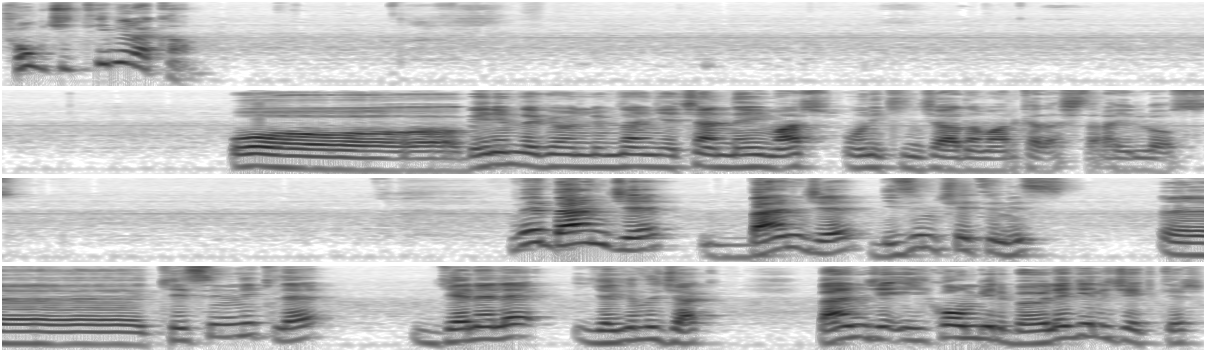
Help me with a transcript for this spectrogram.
Çok ciddi bir rakam. Oo, benim de gönlümden geçen Neymar 12. adam arkadaşlar. Hayırlı olsun. Ve bence bence bizim chatimiz eee, kesinlikle genele yayılacak. Bence ilk 11 böyle gelecektir.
